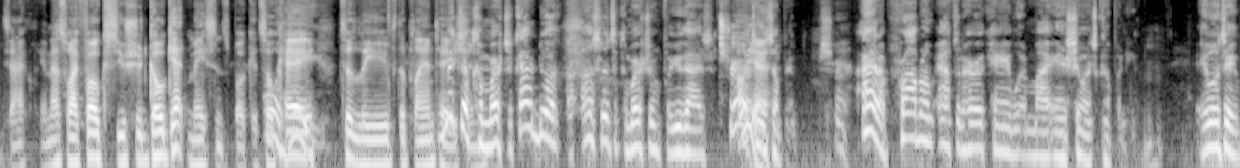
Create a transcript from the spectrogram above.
Exactly. And that's why, folks, you should go get Mason's book. It's Oh, okay gee. to leave the Make plantation. a commercial. Can I do a, a unsolicited commercial for you guys? Sure. I'll Oh, tell you something. Sure. I had a problem after the hurricane with my insurance company. Mhm. It was a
